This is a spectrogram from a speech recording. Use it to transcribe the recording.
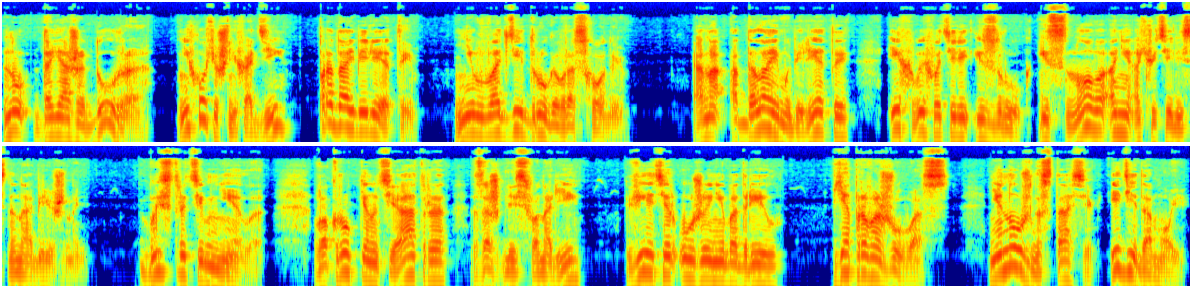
Ну, да я же дура. Не хочешь, не ходи. Продай билеты. Не вводи друга в расходы. Она отдала ему билеты, их выхватили из рук, и снова они очутились на набережной. Быстро темнело. Вокруг кинотеатра зажглись фонари. Ветер уже не бодрил. Я провожу вас. Не нужно, Стасик, иди домой.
